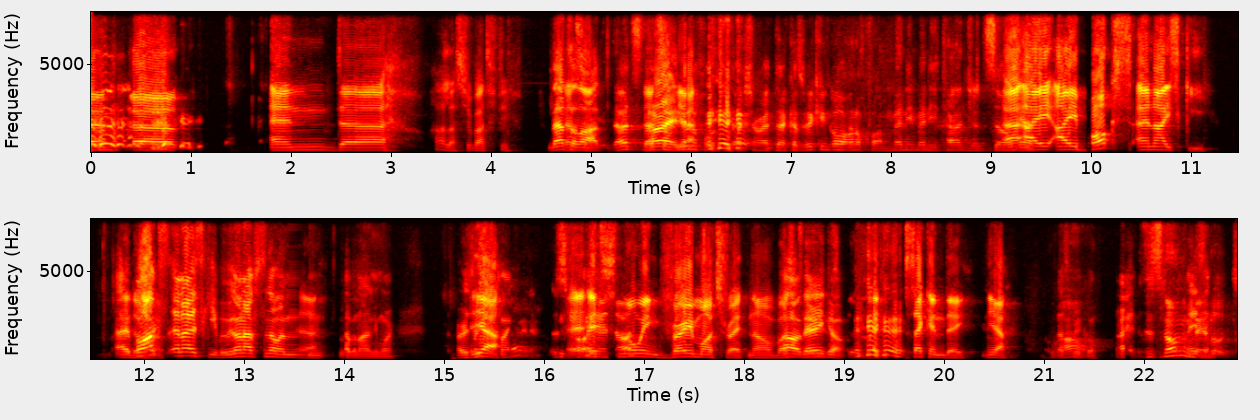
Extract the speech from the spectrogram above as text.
and uh, and uh, خلاص شو بعد في that's a That's lot. That's that's All a right. beautiful introduction right there because we can go on off on many many tangents. So I, I I box and I ski I, don't box know. and I ski, but we don't have snow in, Yeah. in Lebanon anymore. Or is it Yeah. right it's, Uh, it's snowing very much right now but Oh, there you go. the second day yeah That's pretty cool. Right. Is it snowing in Amazing. Beirut?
